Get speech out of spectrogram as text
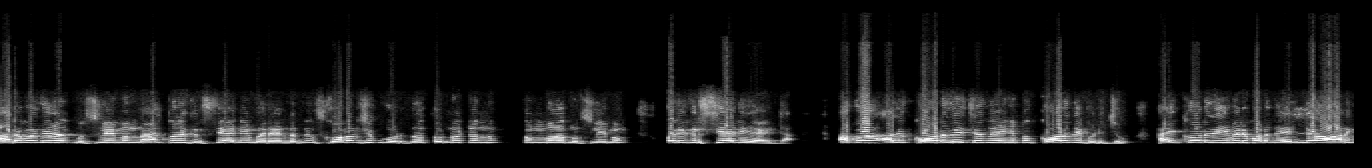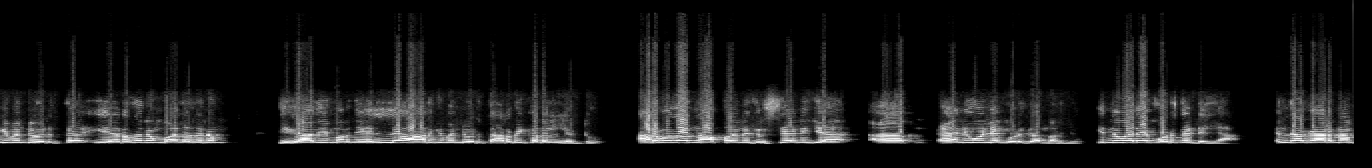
അറുപത് മുസ്ലിമും നാൽപ്പത് ക്രിസ്ത്യാനിയും വരേണ്ടത് സ്കോളർഷിപ്പ് കൊടുത്തത് തൊണ്ണൂറ്റൊമ്പത് മുസ്ലിമും ഒരു ക്രിസ്ത്യാനിയായിട്ടാ. അപ്പൊ അത് കോടതി ചെന്ന് കഴിഞ്ഞപ്പോൾ കോടതി പിടിച്ചു. ഹൈക്കോടതി ഇവർ പറഞ്ഞ എല്ലാ ആർഗ്യുമെന്റും എടുത്ത് ഈ ഇടതനും വലതനും ജിഹാദിയും പറഞ്ഞ എല്ലാ ആർഗ്യുമെന്റും എടുത്ത് അറബിക്കടലിൽ ഇട്ടു. അറുപത് നാൽപ്പതിന് ക്രിസ്ത്യാനിക്ക് ആനുകൂല്യം കൊടുക്കാൻ പറഞ്ഞു. ഇന്ന് വരെ കൊടുത്തിട്ടില്ല. എന്താ കാരണം?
